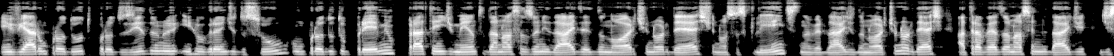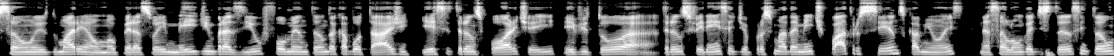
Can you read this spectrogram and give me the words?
enviar um produto produzido no, em Rio Grande do Sul, um produto premium para atendimento das nossas unidades do Norte e Nordeste, nossos clientes, na verdade, do Norte e Nordeste, através da nossa unidade de São Luís do Maranhão, uma operação made em Brasil, fomentando a cabotagem e esse transporte aí evitou a transferência de aproximadamente 4 400 caminhões nessa longa distância. Então,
